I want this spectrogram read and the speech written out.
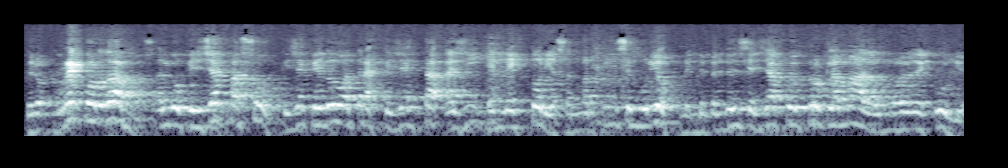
Pero recordamos algo que ya pasó, que ya quedó atrás, que ya está allí en la historia. San Martín se murió, la independencia ya fue proclamada el 9 de julio.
